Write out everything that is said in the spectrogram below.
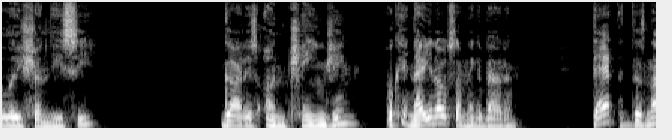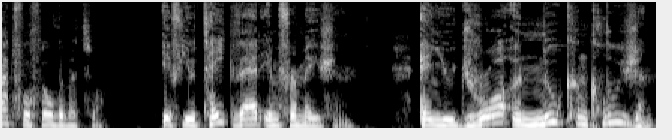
Lo Shanisi, God is unchanging. Okay, now you know something about him. That does not fulfill the mitzvah. If you take that information and you draw a new conclusion,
